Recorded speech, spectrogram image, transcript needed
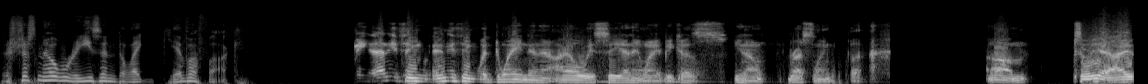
there's just no reason to like give a fuck. I mean, anything, anything with Dwayne in it, I always see anyway because you know wrestling. But um, so yeah, I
